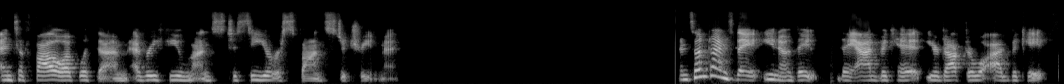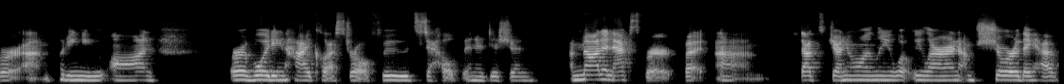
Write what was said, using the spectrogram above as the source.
and to follow up with them every few months to see your response to treatment. and sometimes they you know they they advocate your doctor will advocate for um, putting you on or avoiding high cholesterol foods to help in addition i'm not an expert but um, that's genuinely what we learn i'm sure they have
